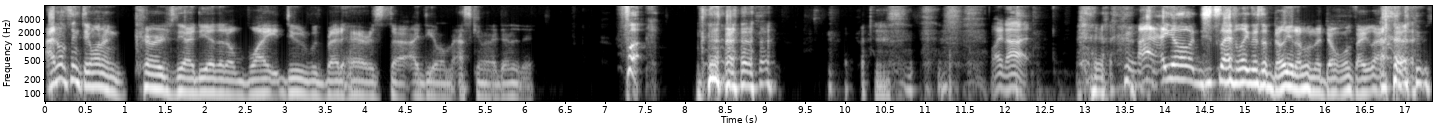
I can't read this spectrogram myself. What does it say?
I don't think they want to encourage the idea that a white dude with red hair is the ideal masculine identity. Fuck. Why not? I, you know, just I feel like there's a billion of them that don't look like that.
